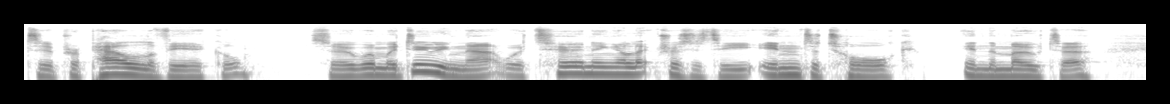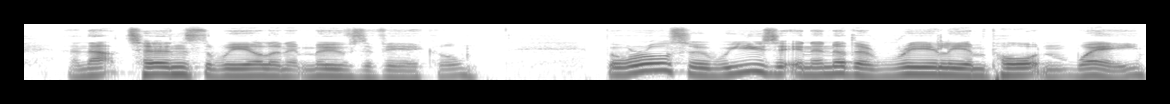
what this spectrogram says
to propel the vehicle. So when we're doing that, we're turning electricity into torque in the motor, and that turns the wheel and it moves the vehicle. But we're also we use it in another really important way.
